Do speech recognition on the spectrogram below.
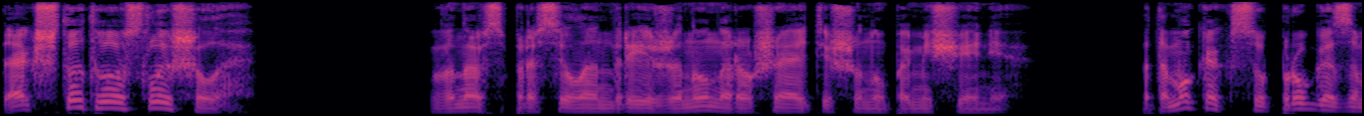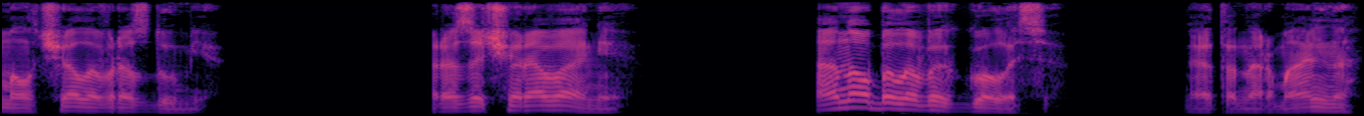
«Так что ты услышала?» Вновь спросил Андрей жену, нарушая тишину помещения, потому как супруга замолчала в раздумье. Разочарование. Оно было в их голосе. Это нормально.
